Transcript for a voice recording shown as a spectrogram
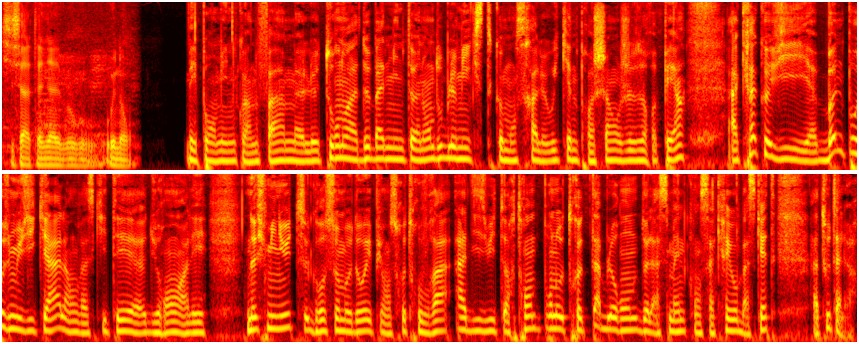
si c'est atteignable ou non. Et pour Min Kwan Femme, le tournoi de badminton en double mixte commencera le week-end prochain aux Jeux Européens à Cracovie. Bonne pause musicale, on va se quitter euh, durant allez, 9 minutes grosso modo et puis on se retrouvera à 18h30 pour notre table ronde de la semaine consacrée au basket. À tout à l'heure.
